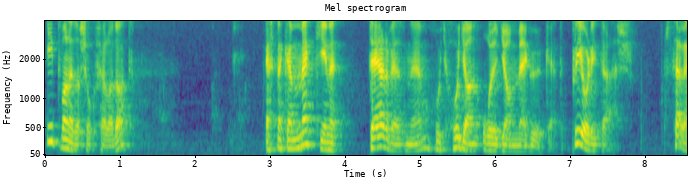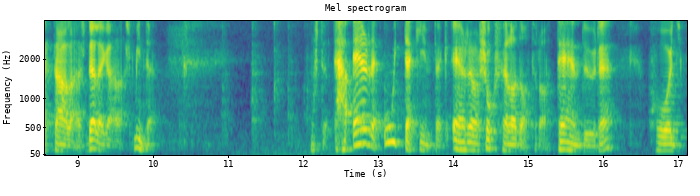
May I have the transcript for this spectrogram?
Itt van ez a sok feladat, ezt nekem meg kéne terveznem, hogy hogyan oldjam meg őket. Prioritás, szelektálás, delegálás, minden. Most ha erre úgy tekintek, erre a sok feladatra, teendőre, hogy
